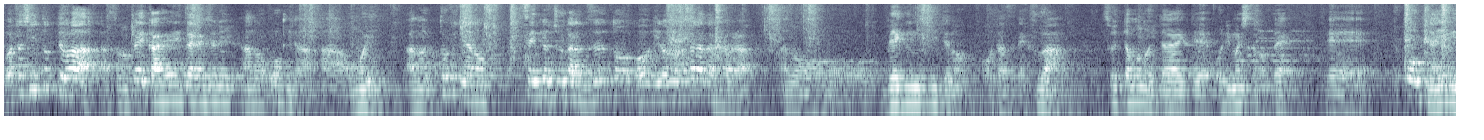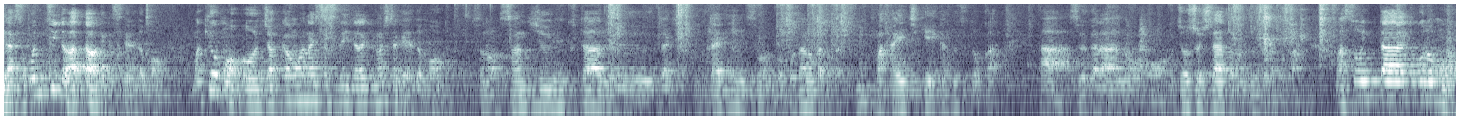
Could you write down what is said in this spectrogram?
私にとっては、その米海兵隊が非常にあの大きなあ思いあの、特にあの選挙中からずっといろんな方々からあの米軍についてのお尋ね、不安、そういったものをいただいておりましたので、えー、大きな意味がそこについてはあったわけですけれども、まあ、今日も若干お話しさせていただきましたけれども、その30ヘクタールが具体そのどこなのかとかですね、まあ、配置計画図とか、あそれからあの上昇した後のルートだとか、まあ、そういったところも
